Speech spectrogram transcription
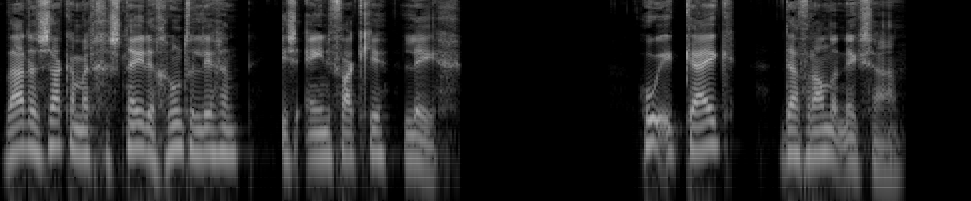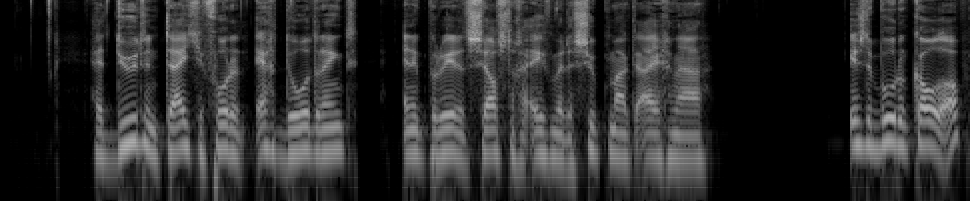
Waar de zakken met gesneden groenten liggen, is één vakje leeg. Hoe ik kijk, daar verandert niks aan. Het duurt een tijdje voordat het echt doordringt en ik probeer het zelfs nog even met de supermarkteigenaar. Is de boerenkool op?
